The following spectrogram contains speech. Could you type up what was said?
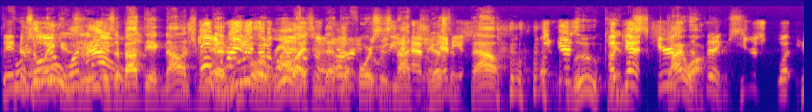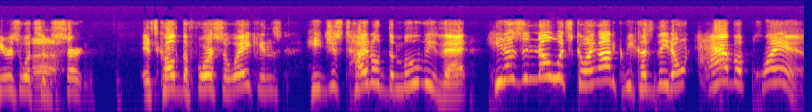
The Force no, Awakens what is, is about the acknowledgement that Nobody people are realizing that the Force is not just any- about But here's- Luke and Again, here's the thing. Here's what here's what's Uh. absurd. It's called The Force Awakens. He just titled the movie that. He doesn't know what's going on because they don't have a plan.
